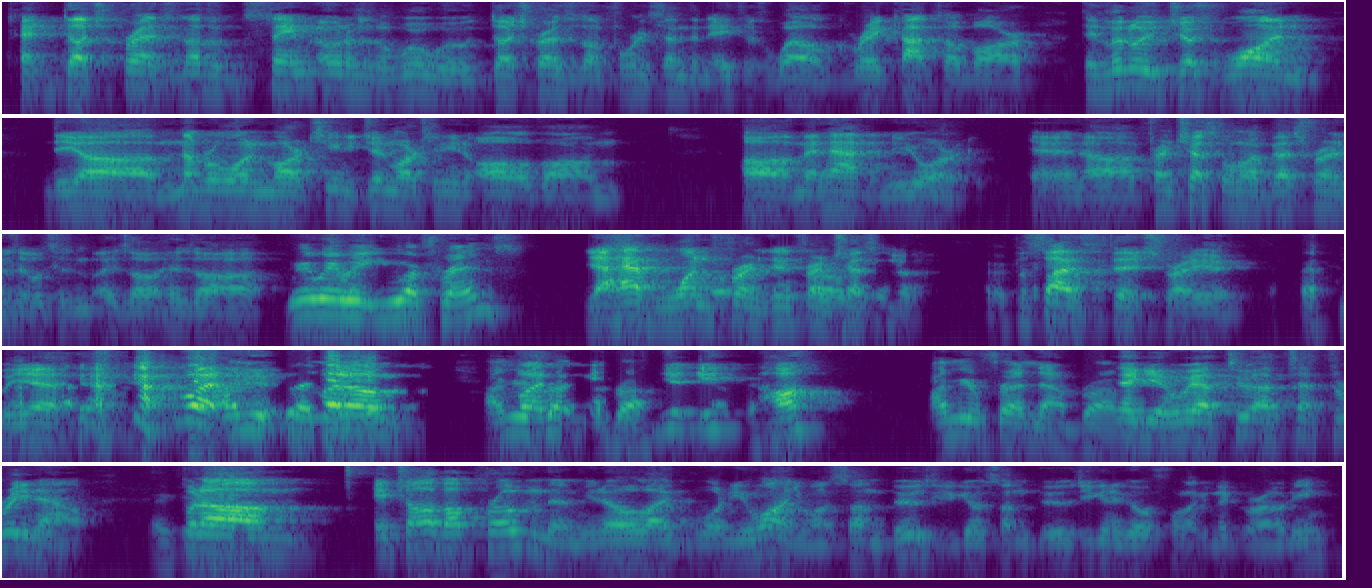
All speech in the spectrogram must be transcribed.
at Dutch Fred's, another same owners of the Woo Woo. Dutch Fred's is on 47th and 8th as well. Great cocktail bar they literally just won the uh, number one martini, gin martini in all of um, uh, Manhattan in New York. And uh, Francesco, one of my best friends, it was his. his, uh, his uh, wait, wait, wait! You have friends? Yeah, I have one oh, friend in Francesco, okay. Okay. besides Fish right here. But yeah, but, I'm your friend but, now, um, I'm your but, friend now, bro. You, you, huh? I'm your friend now, bro. Yeah, yeah, we have two, I have three now. Okay. But um, it's all about probing them. You know, like what do you want? You want something boozy? You go something boozy. You're gonna go for like a Negroni,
